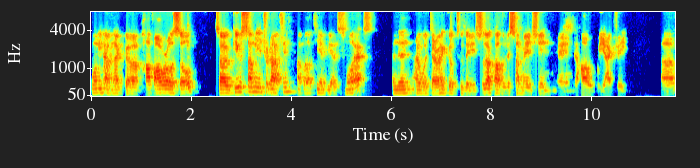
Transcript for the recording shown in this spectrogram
only have like a half hour or so, so I'll give some introduction about TMD and small x, and then I will directly go to the Sudakov summation and how we actually uh,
